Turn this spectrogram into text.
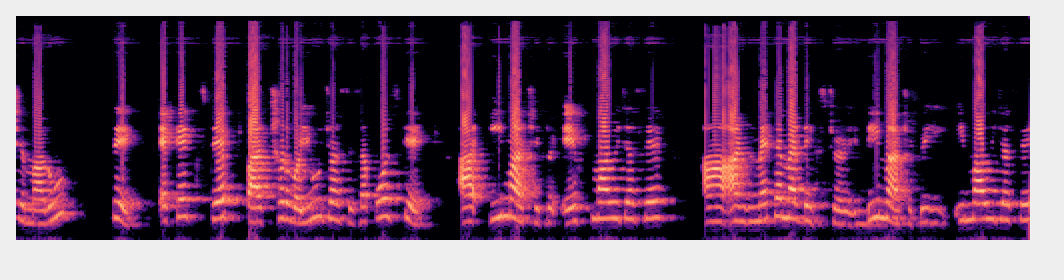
છે મારું, તે એક એક સ્ટેપ પાછળ વયું જશે. સપોઝ કે આ ઈમાં છે, તો એફમાં આવી જશે. આ મેથેમેટિક્સ છે ડીમાં છે, તો ઈમાં માં આવી જશે.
